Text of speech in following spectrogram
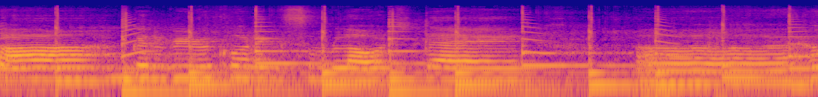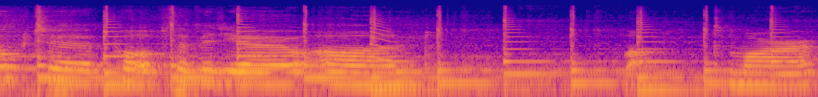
Uh, I'm going to be recording some lore today. Uh, I hope to put up the video on, well, tomorrow.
